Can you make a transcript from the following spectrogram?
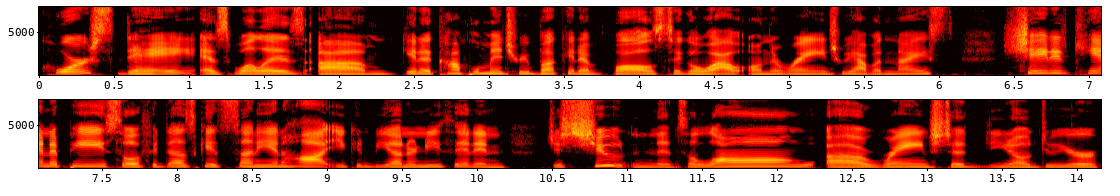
course day as well as um get a complimentary bucket of balls to go out on the range. We have a nice shaded canopy. So if it does get sunny and hot, you can be underneath it and just shoot. And it's a long uh, range to you know do your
